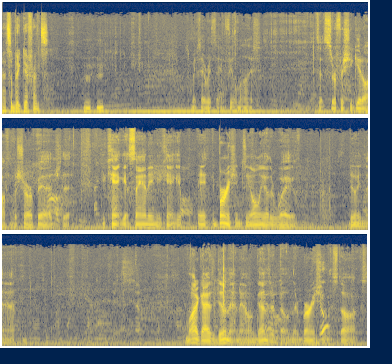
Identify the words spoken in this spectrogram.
That's a big difference. Mm-hmm. Just makes everything feel nice. It's that surface you get off of a sharp edge that you can't get sanding, you can't get any, burnishing's the only other way of doing that. A lot of guys are doing that now and guns are building, they're burnishing the stocks.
